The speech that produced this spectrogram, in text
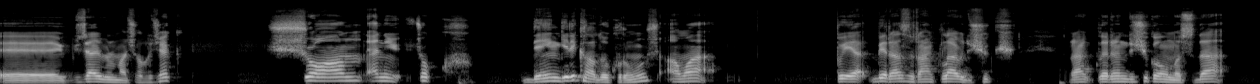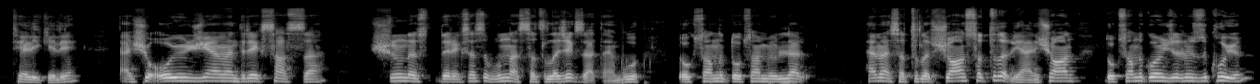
Ee, güzel bir maç olacak. Şu an yani çok dengeli kadro kurmuş ama bu biraz ranklar düşük. Rankların düşük olması da tehlikeli. Yani şu oyuncuyu hemen direkt satsa, şunu da direkt satsa bunlar satılacak zaten. Bu 90'lık 91'ler hemen satılır. Şu an satılır. Yani şu an 90'lık oyuncularınızı koyun,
